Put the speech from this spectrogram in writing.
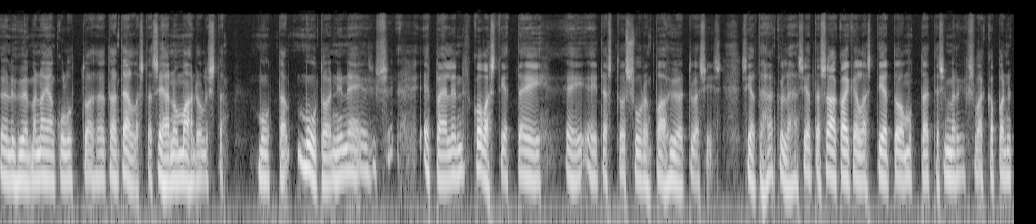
lyhyemmän ajan kuluttua tai jotain tällaista. Sehän on mahdollista. Mutta muutoin niin ei, epäilen kovasti, että ei, ei, ei tästä ole suurempaa hyötyä. Siis sieltähän, kyllähän sieltä saa kaikenlaista tietoa, mutta että esimerkiksi vaikkapa nyt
